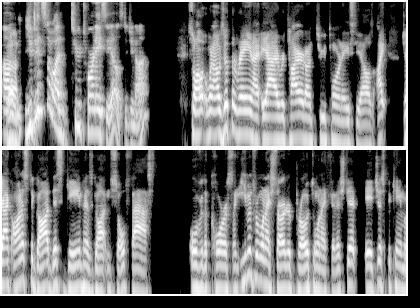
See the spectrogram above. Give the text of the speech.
um, you did so on two torn ACLs, did you not? So when I was at the Reign, I yeah, I retired on two torn ACLs. I Jack, honest to God, this game has gotten so fast over the course, like even from when I started pro to when I finished it, it just became a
